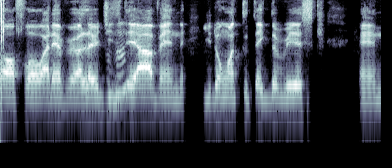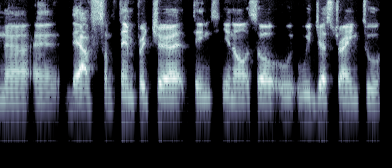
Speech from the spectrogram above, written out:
cough or whatever allergies mm-hmm. they have and you don't want to take the risk and, uh, and they have some temperature things you know so we, are just trying to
